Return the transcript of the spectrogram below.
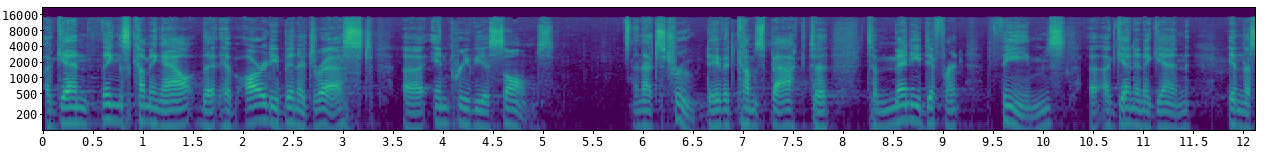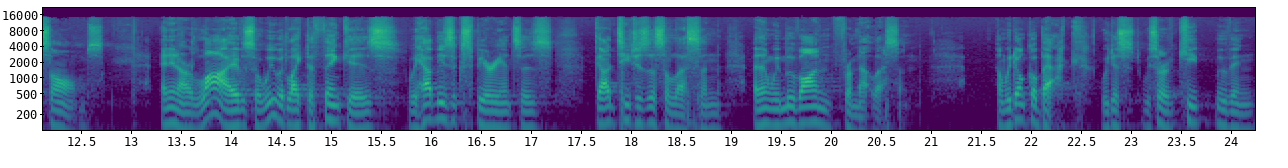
again, things coming out that have already been addressed uh, in previous Psalms. And that's true. David comes back to, to many different themes uh, again and again in the Psalms. And in our lives, what we would like to think is we have these experiences, God teaches us a lesson, and then we move on from that lesson. And we don't go back. We just we sort of keep moving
